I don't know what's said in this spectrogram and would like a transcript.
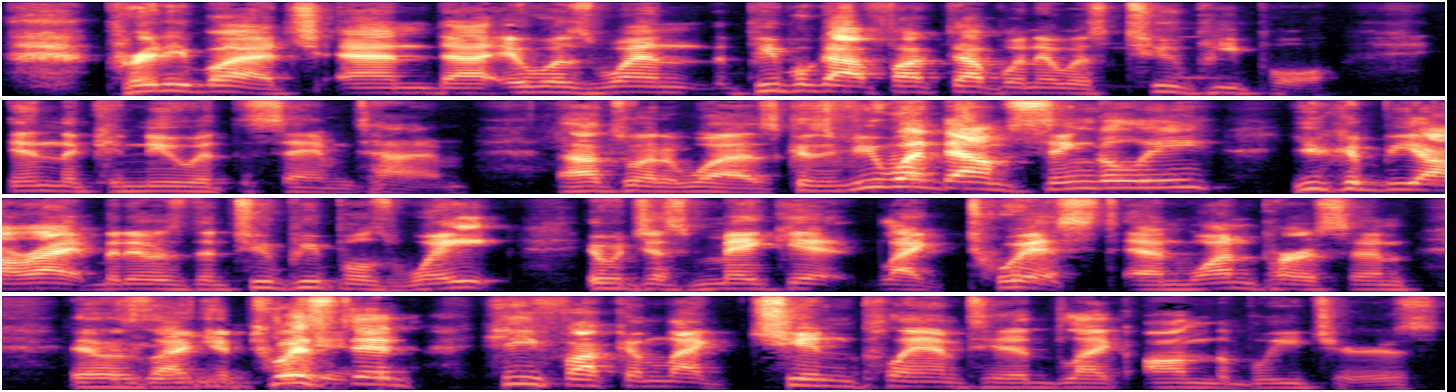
pretty much. And uh, it was when people got fucked up when it was two people in the canoe at the same time. That's what it was. Because if you went down singly, you could be all right. But it was the two people's weight. It would just make it like twist. And one person, it was like it twisted. He fucking like chin planted like on the bleachers.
